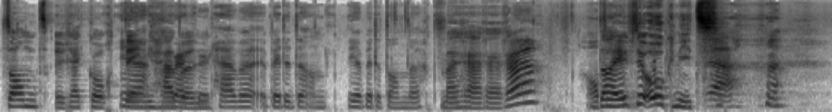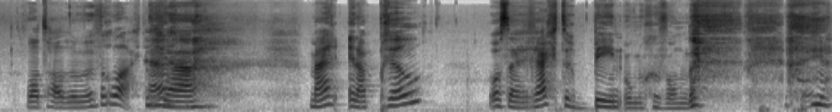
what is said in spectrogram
tandrecording ja, hebben. record hebben bij de, dan, ja, bij de tandarts. Maar ra, ra, ra, dat hij heeft hij ook niet. Ja. Wat hadden we verwacht, hè? Ja. Maar in april was de rechterbeen ook nog gevonden. ja,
